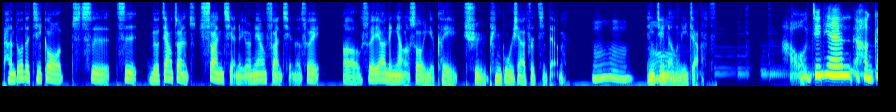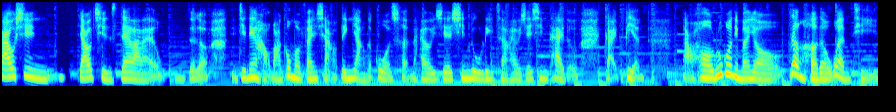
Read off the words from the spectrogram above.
很多的机构是是有这样赚算钱的，有那样算钱的，所以呃，所以要领养的时候也可以去评估一下自己的嗯，经济哦能力，这样子。好，今天很高兴邀请 Stella 来这个，你今天好吗？跟我们分享领养的过程，还有一些心路历程，还有一些心态的改变。然后，如果你们有任何的问题，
